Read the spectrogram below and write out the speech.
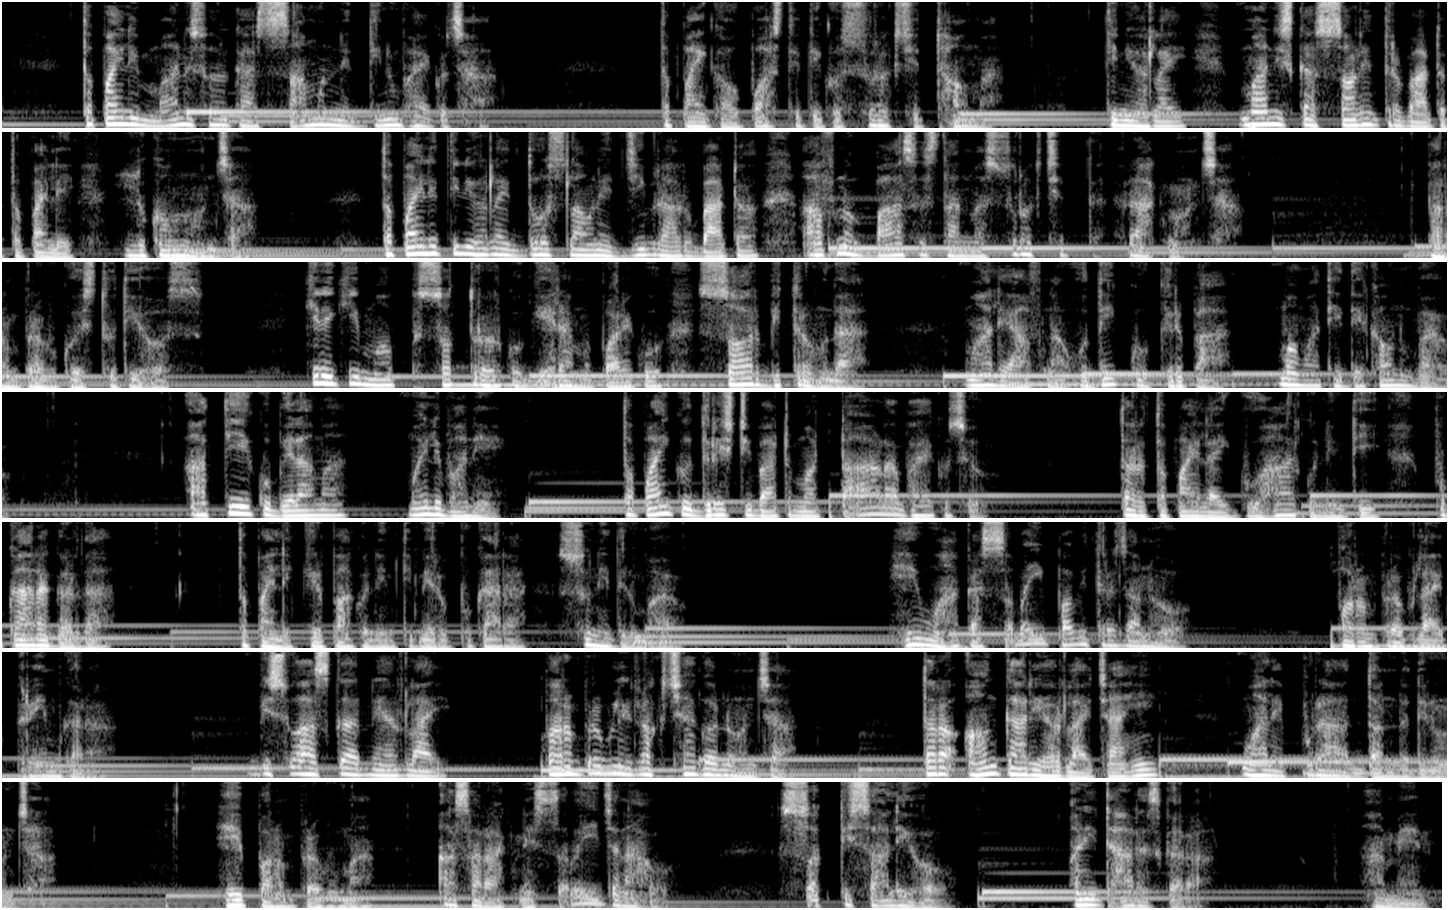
तपाईँले मानिसहरूका सामुन्ने दिनुभएको छ। तपाईँका उपस्थितिको सुरक्षित ठाउँमा तिनीहरूलाई मानिसका षड्यन्त्रबाट तपाईँले लुकाउनुहुन्छ। तपाईँले तिनीहरूलाई दोष लाउने जिब्राहरूबाट आफ्नो वासस्थानमा सुरक्षित राख्नुहुन्छ। परमप्रभुको स्तुति होस्। किनकि म शत्रुहरूको घेरामा परेको सहरभित्र हुँदा उहाँले आफ्ना उद्योगको कृपा म माथि देखाउनु भयो आत्तिएको बेलामा मैले भने तपाईँको दृष्टिबाट म टाढा भएको छु तर तपाईँलाई गुहारको निम्ति पुकारा गर्दा तपाईँले कृपाको निम्ति मेरो पुकारा सुनिदिनुभयो। हे उहाँका सबै पवित्र जन हो परमप्रभुलाई प्रेम गर विश्वास गर्नेहरूलाई परमप्रभुले रक्षा गर्नुहुन्छ तर अहङ्कारीहरूलाई चाहिँ उहाँले पुरा दण्ड दिनुहुन्छ। हे परमप्रभुमा आशा राख्ने सबैजना हो। शक्तिशाली हो अनि ढाडस गर आमेन।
